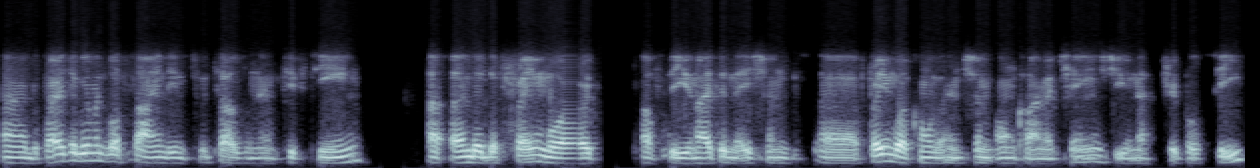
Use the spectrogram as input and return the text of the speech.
And the Paris Agreement was signed in 2015 uh, under the framework of the United Nations uh, Framework Convention on Climate Change, UNFCCC.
